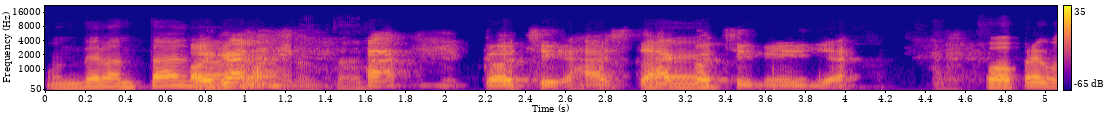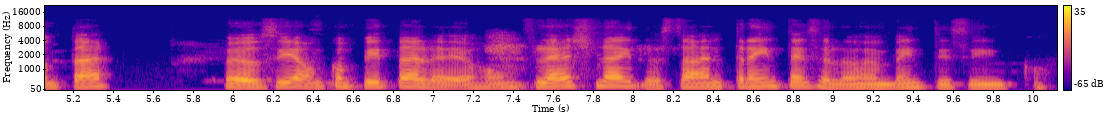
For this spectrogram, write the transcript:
Un delantal. Oiga, hashtag eh, cochinilla. Puedo preguntar. Pero sí, a un compita le dejó un flashlight, estaba en 30 y se lo dejó en 25.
